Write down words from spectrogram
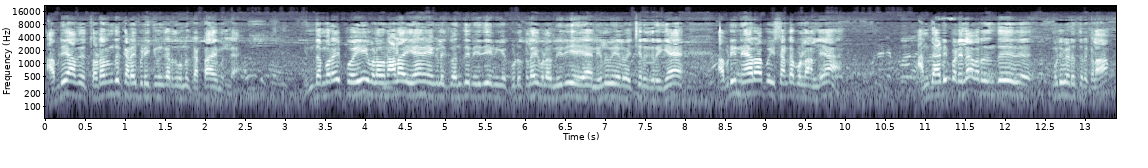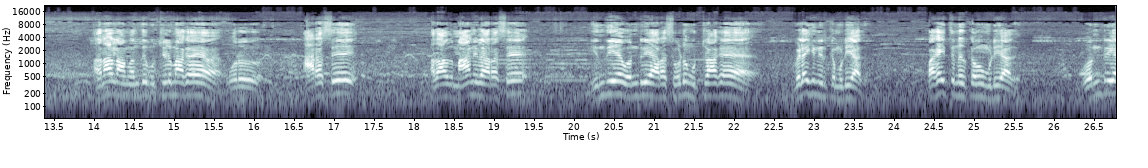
அப்படியே அதை தொடர்ந்து கடைபிடிக்கணுங்கிறது ஒன்றும் கட்டாயம் இல்லை. இந்த முறை போய் இவ்வளவு நாளா ஏன் எங்களுக்கு வந்து நிதியை நீங்க கொடுக்கல? இவ்வளவு நிதியை ஏன் நிலுவையில் வச்சிருக்கிறீங்க? அப்படின்னு நேரா போய் சண்டை போடலாம் இல்லையா? அந்த அடிப்படையில் அவர் வந்து முடிவெடுத்திருக்கலாம். அதனால் நாம் வந்து முற்றிலுமாக ஒரு அரசு அதாவது மாநில அரசு இந்திய ஒன்றிய அரசோடு முற்றாக விலகி நிற்க முடியாது. பகைத்து நிற்கவும் முடியாது. ஒன்றிய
